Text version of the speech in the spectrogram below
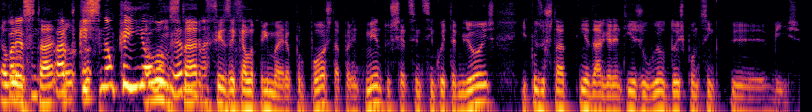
a Lone Star. Claro, porque isso não caía ao A Lone governo, Star é? fez aquela primeira proposta, aparentemente, os 750 milhões, e depois o Estado tinha de dar garantias, julgo eu, de 2,5 eh, bis.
